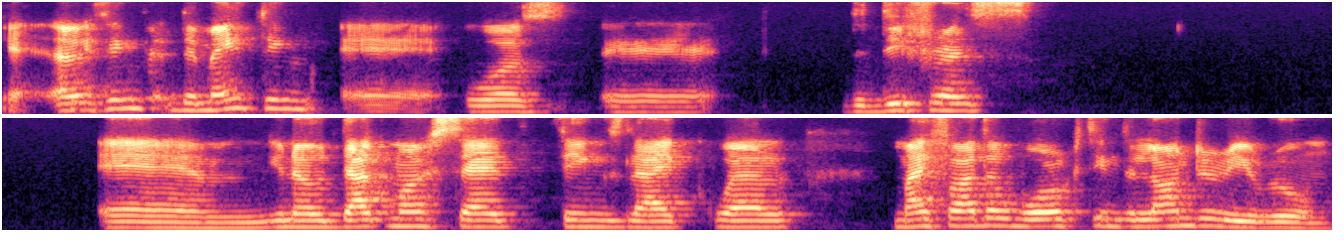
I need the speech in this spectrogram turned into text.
yeah, I think the main thing uh, was uh, the difference. Um, you know, Dagmar said things like, well, my father worked in the laundry room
